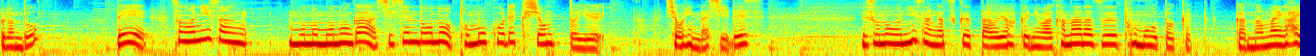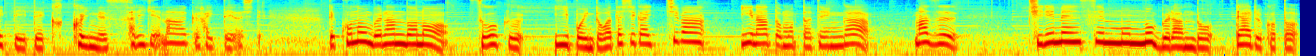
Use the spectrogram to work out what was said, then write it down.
ブランド？でそのお兄さんものものが四川堂の友コレクションという商品らしいです。でそのお兄さんが作ったお洋服には必ず「友」とかが名前が入っていてかっこいいんです。さりげなく入っていらして。でこのブランドのすごくいいポイント私が一番いいなと思った点がまずちりめん専門のブランドであること。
